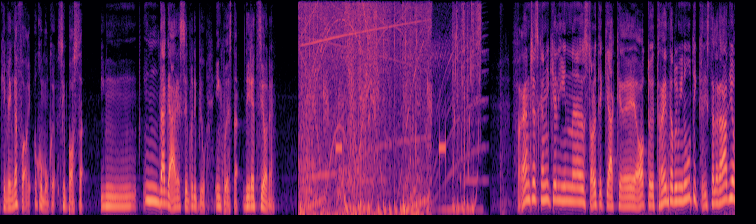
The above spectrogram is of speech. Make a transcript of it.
che venga fuori o comunque si possa in- indagare sempre di più in questa direzione. Francesca Michelin, solite chiacchiere, 8 e 32 minuti, Crystal Radio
